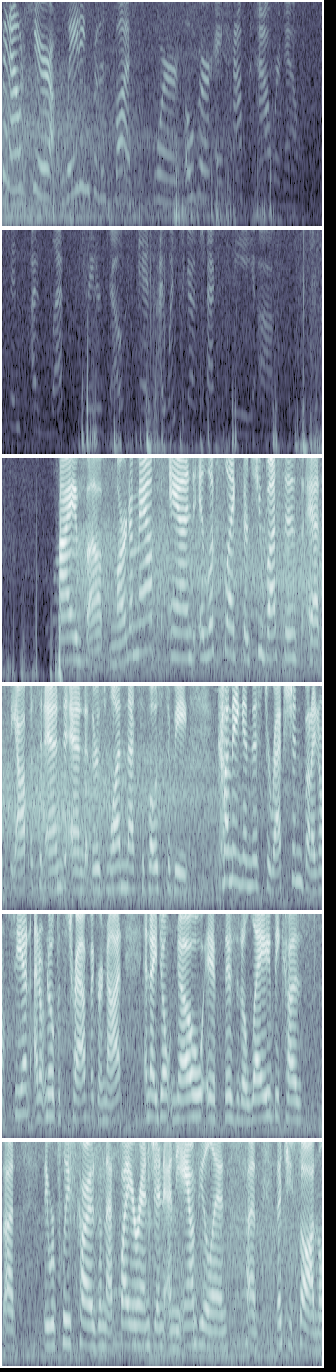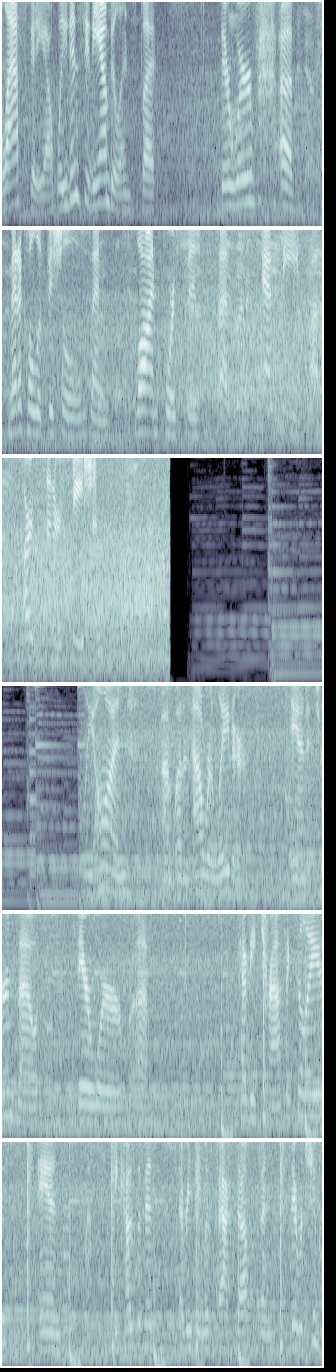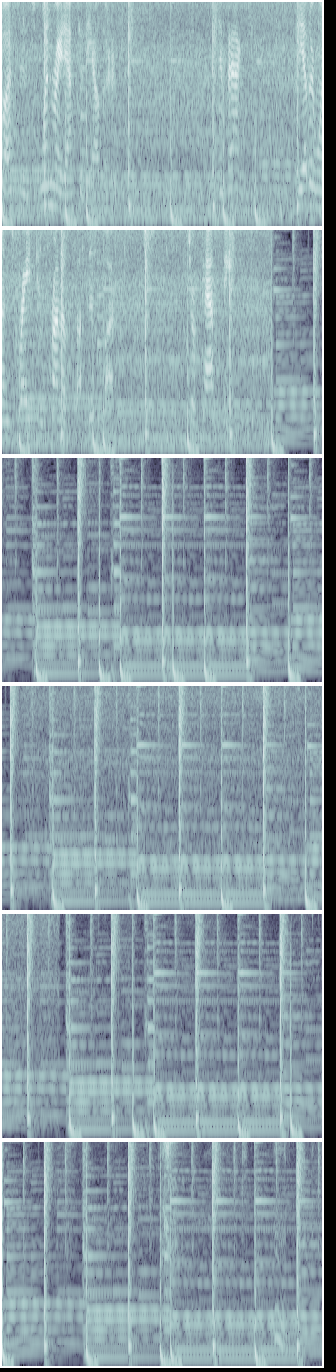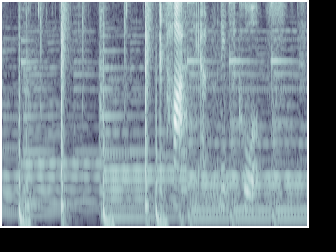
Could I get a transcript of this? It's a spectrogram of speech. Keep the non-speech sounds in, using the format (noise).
been out here waiting for this bus for over a half an hour now since I left Trader Joe's, and I went to go check the um, live uh, MARTA map, and it looks like there are two buses at the opposite end, and there's one that's supposed to be coming in this direction, but I don't see it. I don't know if it's traffic or not, and I don't know if there's a delay because uh, they were police cars on that fire engine and the ambulance uh, that you saw in the last video. Well, you didn't see the ambulance, but there were uh, medical officials and law enforcement uh, at the uh, Art Center station. on about an hour later and it turns out there were uh, heavy traffic delays and because of it everything was backed up and there were two buses one right after the other. In fact the other one's right in front of this bus just drove past me hot, yeah, it needs to cool.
